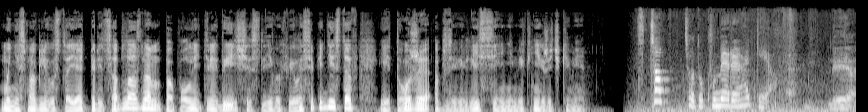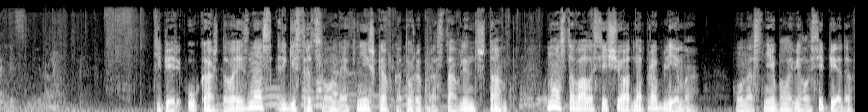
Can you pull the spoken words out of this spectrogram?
Мы не смогли устоять перед соблазном пополнить ряды счастливых велосипедистов и тоже обзавелись синими книжечками. Теперь у каждого из нас регистрационная книжка, в которой проставлен штамп. Но оставалась еще одна проблема. У нас не было велосипедов.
